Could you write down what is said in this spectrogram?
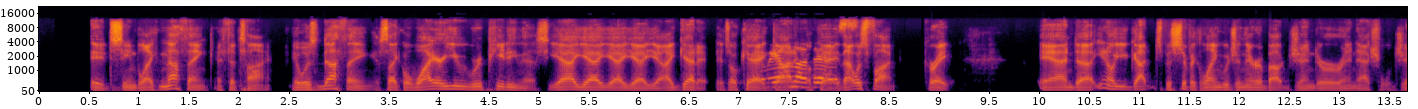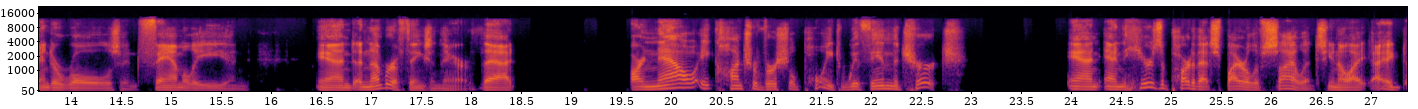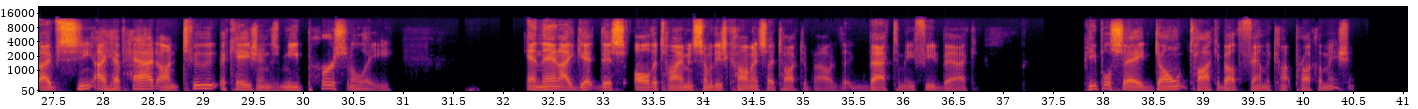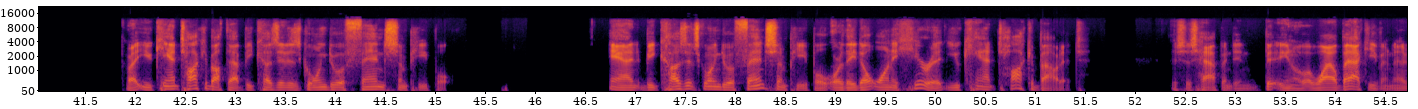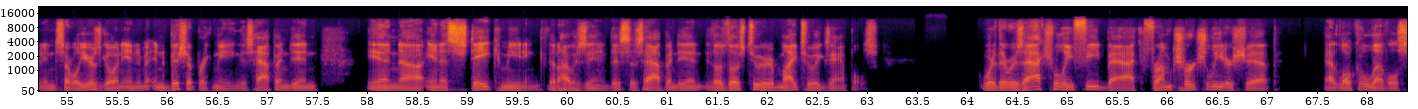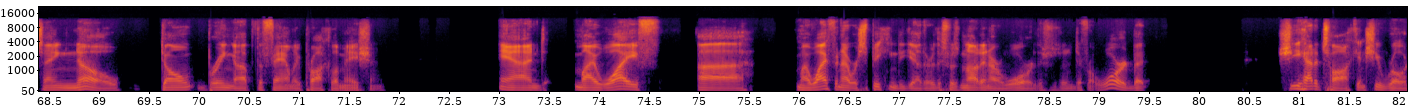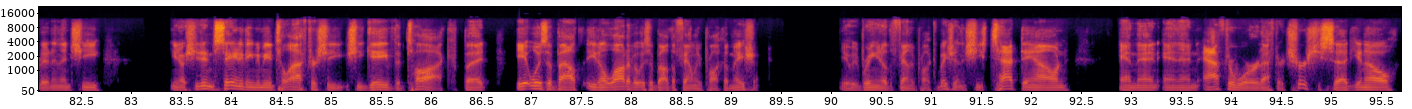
it seemed like nothing at the time. It was nothing. It's like, well, why are you repeating this? Yeah, yeah, yeah, yeah, yeah. I get it. It's okay. Got it. Okay. This. That was fun. Great. And, uh, you know, you got specific language in there about gender and actual gender roles and family and and a number of things in there that are now a controversial point within the church. And and here's a part of that spiral of silence. You know I, I i've seen i have had on two occasions me personally and then i get this all the time in some of these comments i talked about back to me feedback people say don't talk about the family proclamation right you can't talk about that because it is going to offend some people and because it's going to offend some people or they don't want to hear it, you can't talk about it. This has happened in, you know, a while back, even uh, in several years ago in, in, in a bishopric meeting. This happened in, in, uh, in a stake meeting that I was in. This has happened in those, those two are my two examples where there was actually feedback from church leadership at local levels saying, no, don't bring up the family proclamation. And my wife, uh, my wife and I were speaking together. This was not in our ward. This was in a different ward, but she had a talk and she wrote it. And then she, you know, she didn't say anything to me until after she she gave the talk. But it was about, you know, a lot of it was about the family proclamation. It was bringing up the family proclamation. And she sat down, and then and then afterward, after church, she said, you know,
